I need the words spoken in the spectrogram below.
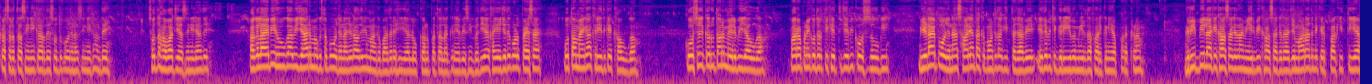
ਕਸਰਤ ਅਸੀਂ ਨਹੀਂ ਕਰਦੇ, ਸ਼ੁੱਧ ਭੋਜਨ ਅਸੀਂ ਨਹੀਂ ਖਾਂਦੇ, ਸ਼ੁੱਧ ਹਵਾ 'ਚ ਅਸੀਂ ਨਹੀਂ ਰਹਿੰਦੇ। ਅਗਲਾ ਇਹ ਵੀ ਹੋਊਗਾ ਵੀ ਜ਼ਹਿਰ ਮੁਕਤ ਭੋਜਨ ਆ, ਜਿਹੜਾ ਉਹਦੀ ਵੀ ਮੰਗ ਵੱਧ ਰਹੀ ਆ। ਲੋਕਾਂ ਨੂੰ ਪਤਾ ਲੱਗ ਰਿਹਾ ਵੀ ਅਸੀਂ ਵਧੀਆ ਖਾਈਏ, ਜਿਹਦੇ ਕੋਲ ਪੈਸਾ ਉਹ ਤਾਂ ਮਹਿੰਗਾ ਖਰੀਦ ਕੇ ਖਾਊਗਾ। ਕੋਸ਼ਿਸ਼ ਕਰੂ ਤਾਂ ਉਹਨੂੰ ਮਿਲ ਵੀ ਜਾਊਗਾ, ਪਰ ਆਪਣੀ ਕੁਦਰਤੀ ਖੇਤੀ 'ਚ ਇਹ ਵੀ ਕੋਸ਼ਿਸ਼ ਹੋਊਗੀ ਵੀ ਜਿਹੜਾ ਇਹ ਭੋਜਨ ਹੈ ਸਾਰਿਆਂ ਤੱਕ ਪਹੁੰਚਦਾ ਕੀਤਾ ਜਾਵੇ, ਇਹਦੇ ਵਿੱਚ ਗਰੀਬ ਅਮੀਰ ਦਾ ਫ਼ਰਕ ਨਹੀਂ ਆਪਾਂ ਰੱਖਣਾ। ਗਰੀਬ ਵੀ ਲੈ ਕੇ ਖਾ ਸਕਦਾ, ਅਮੀਰ ਵੀ ਖਾ ਸਕਦਾ, ਜੇ ਮਹਾਰਾਜ ਨੇ ਕਿਰਪਾ ਕੀਤੀ ਹੈ,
